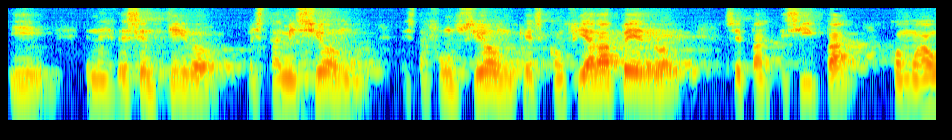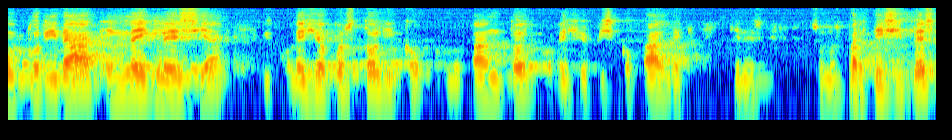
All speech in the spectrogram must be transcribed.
Y en este sentido, esta misión, esta función que es confiada a Pedro, se participa como autoridad en la iglesia, el colegio apostólico, por lo tanto, el colegio episcopal, de quienes somos partícipes,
